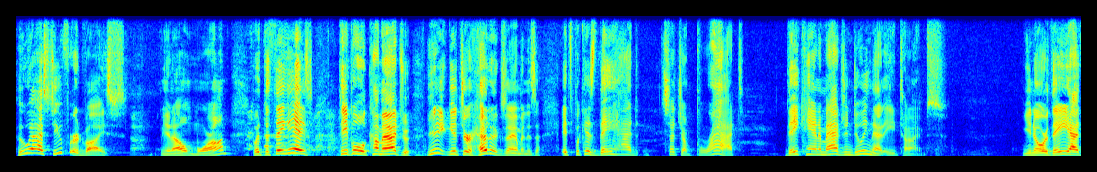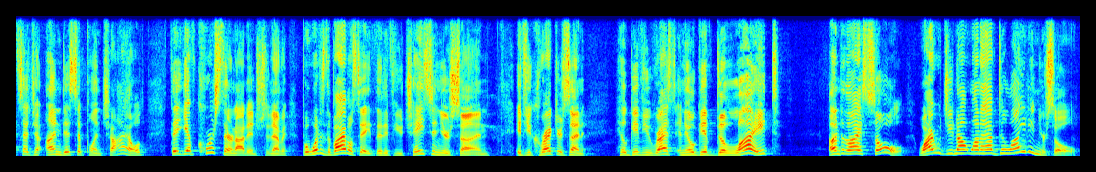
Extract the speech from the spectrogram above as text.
Who asked you for advice? You know, moron. But the thing is, people will come at you. You to get your head examined. It's because they had such a brat, they can't imagine doing that eight times. You know, or they had such an undisciplined child that, yeah, of course, they're not interested in having. But what does the Bible say? That if you chasten your son, if you correct your son, he'll give you rest and he'll give delight unto thy soul. Why would you not want to have delight in your soul?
